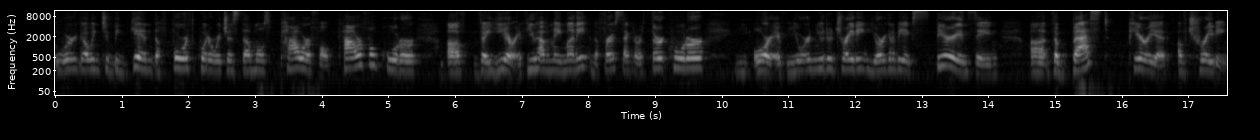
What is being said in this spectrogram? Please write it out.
We're going to begin the fourth quarter, which is the most powerful, powerful quarter of the year. If you haven't made money in the first, second, or third quarter, or if you're new to trading, you're going to be experiencing uh, the best period of trading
